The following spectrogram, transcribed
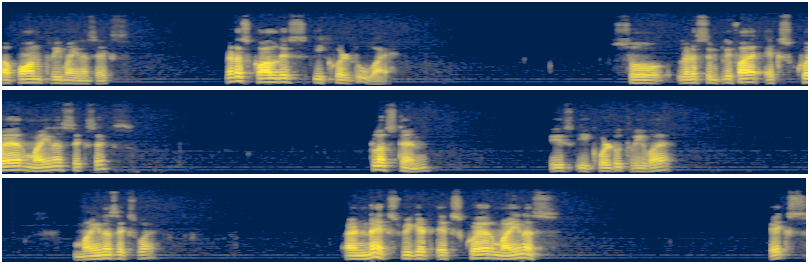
upon 3 minus x. Let us call this equal to y. So let us simplify x square minus 6x plus 10 is equal to 3y minus xy and next we get x square minus x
